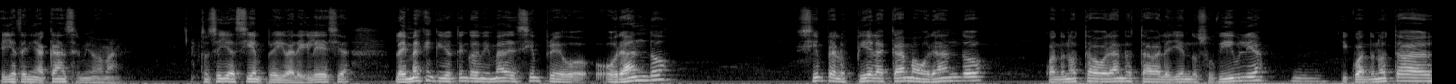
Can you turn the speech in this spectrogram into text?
Ella tenía cáncer, mi mamá. Entonces ella siempre iba a la iglesia. La imagen que yo tengo de mi madre siempre orando, siempre a los pies de la cama orando. Cuando no estaba orando estaba leyendo su Biblia mm. y cuando no estaba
